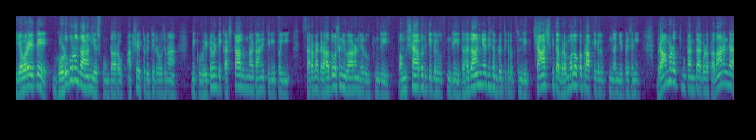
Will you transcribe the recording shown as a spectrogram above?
ఎవరైతే గొడుగును దానం చేసుకుంటారో అక్షయ తృతీయ రోజున మీకు ఎటువంటి కష్టాలున్నా కానీ తిరిగిపోయి సర్వ గ్రహదోష నివారణ జరుగుతుంది వంశాభివృద్ధి కలుగుతుంది ధనధాన్యాది సమృద్ధి కలుగుతుంది శాశ్వత బ్రహ్మలోక ప్రాప్తి కలుగుతుంది అని చెప్పేసి బ్రాహ్మణోత్వంకంతా కూడా ప్రధానంగా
